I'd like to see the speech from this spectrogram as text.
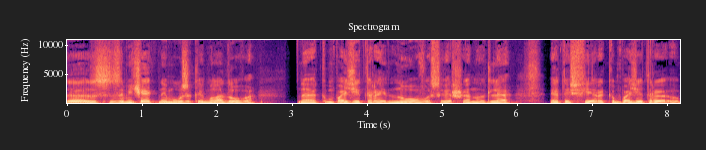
с замечательной музыкой молодого Э, композитора и нового совершенно для этой сферы композитора.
